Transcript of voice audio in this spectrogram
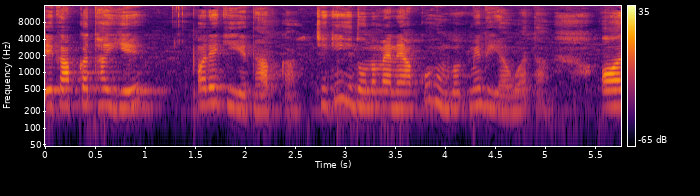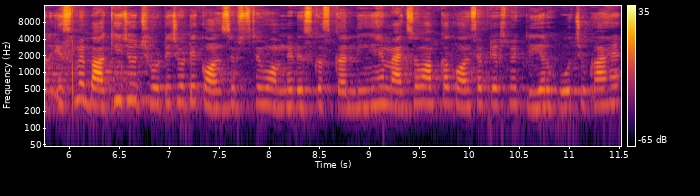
एक आपका था ये, और एक ये था आपका। ठीक है, ये दोनों मैंने आपको होमवर्क में दिया हुआ था। और इसमें बाकी जो छोटे छोटे कॉन्सेप्ट थे, वो हमने डिस्कस कर लिए हैं। मैक्सिमम आपका कॉन्सेप्ट इसमें क्लियर हो चुका है।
